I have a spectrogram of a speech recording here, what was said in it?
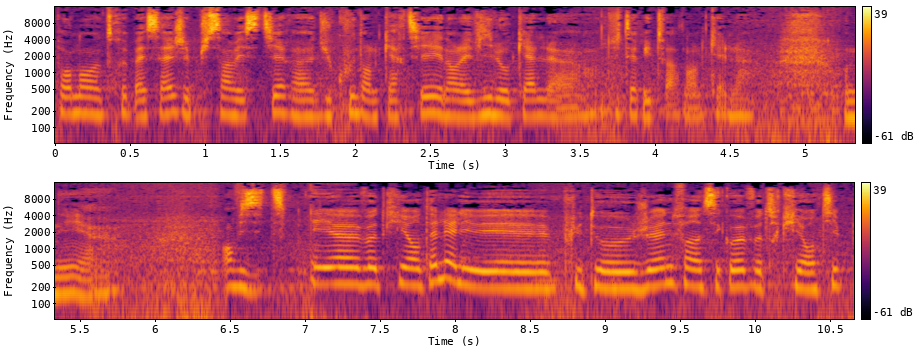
pendant notre passage et puis s'investir du coup dans le quartier et dans la vie locale du territoire dans lequel on est en visite. Et votre clientèle, elle est plutôt jeune? Enfin, c'est quoi votre client type?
